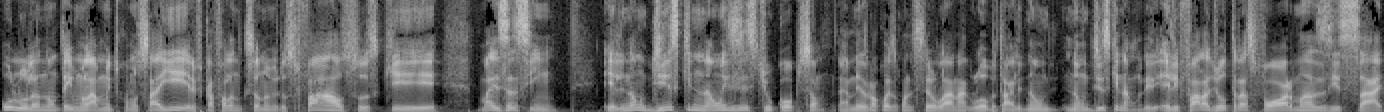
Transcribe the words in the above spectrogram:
O Lula não tem lá muito como sair, ele fica falando que são números falsos, que. Mas assim, ele não diz que não existiu corrupção. É a mesma coisa que aconteceu lá na Globo, tá? Ele não, não diz que não. Ele, ele fala de outras formas e sai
